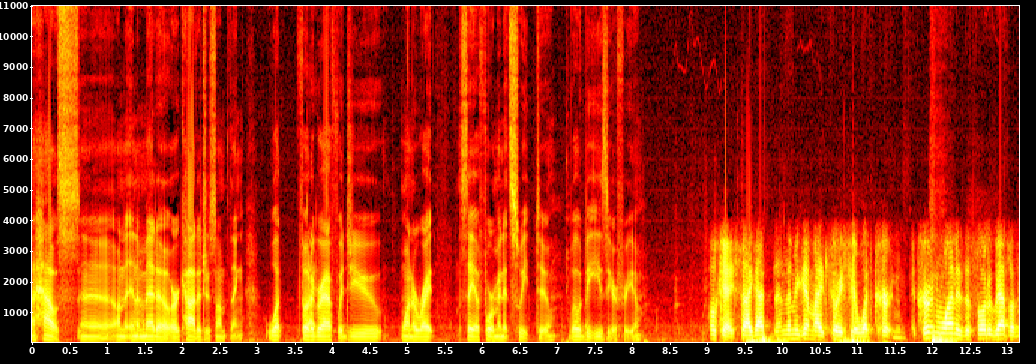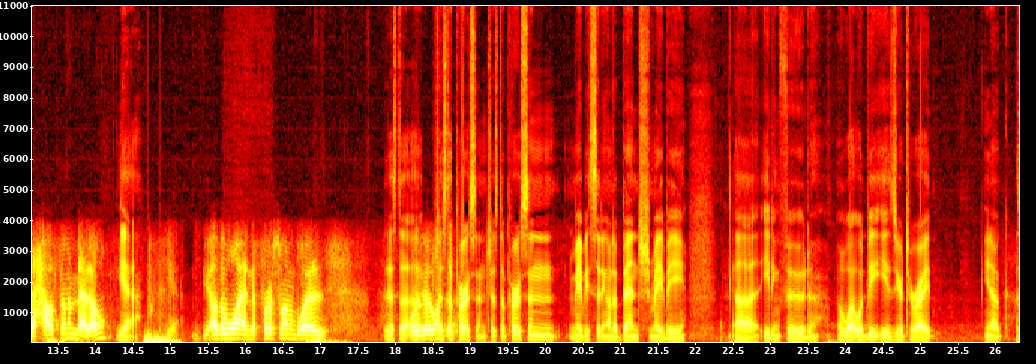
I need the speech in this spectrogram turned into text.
a house uh, on in a meadow or a cottage or something. What photograph would you want to write, say, a four-minute suite to? What would be easier for you? Okay, so I got. And let me get my choice here. What curtain? The curtain one is a photograph of the house on a meadow. Yeah. Yeah. The other one, the first one was Just a, Well, the other a just a person, just a person, maybe sitting on a bench, maybe uh, eating food. Uh, What would be easier to write? You know, a,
